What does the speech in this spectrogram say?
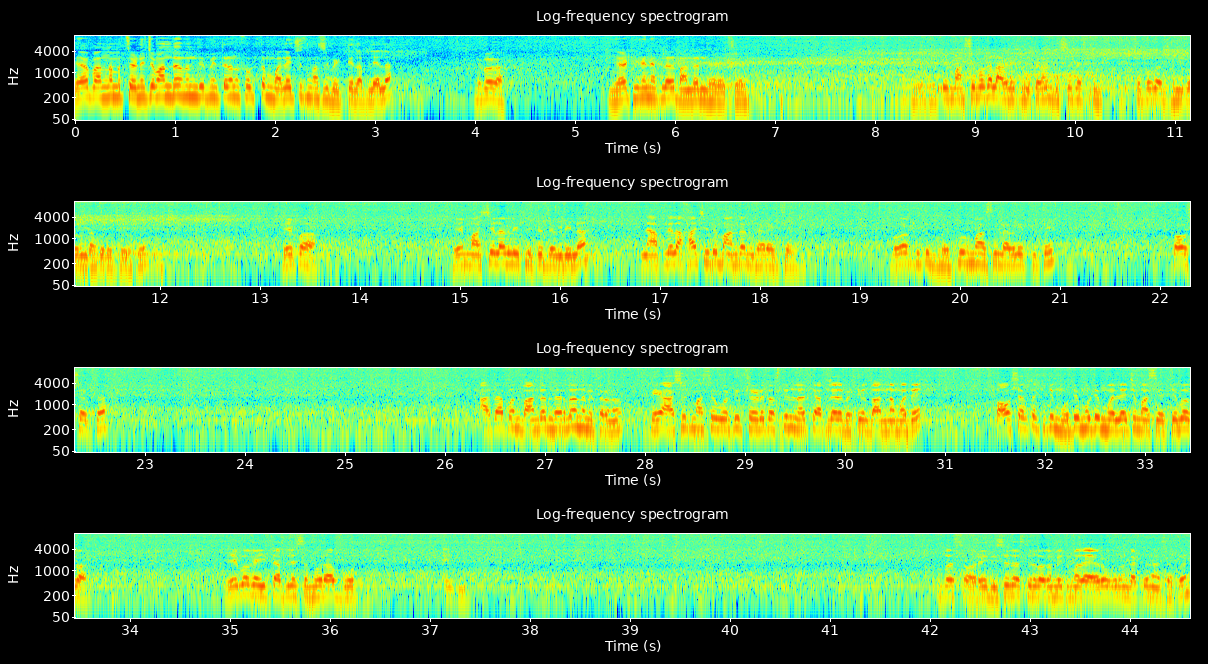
या बांधामध्ये चढणीच्या बांधामध्ये मित्रांनो फक्त मल्याचेच मासे भेटतील आपल्याला. हे बघा या ठिकाणी आपल्याला बांधण धरायचं आहे ते मासे बघा लागलेत मित्रांनो दिसत असतील. तर बघा झूम करून दाखवतो थोडंसं हे पहा हे मासे लागले तिथे दगडीला. आणि आपल्याला हाच इथे बांधण धरायचं आहे. बघा किती भरपूर मासे लागले तिथे. पाहू शकता. आता आपण बांधण धरलं ना मित्रांनो ते असेच मासे वरती चढत असतील ना ते आपल्याला भेटेल बांधणामध्ये. पाहू शकता किती मोठे मोठे मल्ल्याचे मासे आहेत ते बघा. हे बघा इथं आपल्यासमोर हा बोट. एक मिनिट. बस सॉरी दिसत असतील बघा मी तुम्हाला ॲरो करून दाखवेन असं पण.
